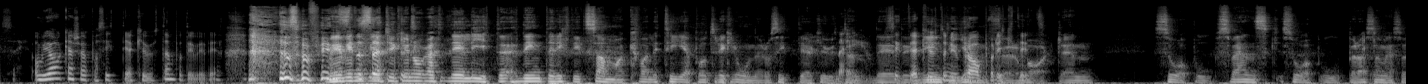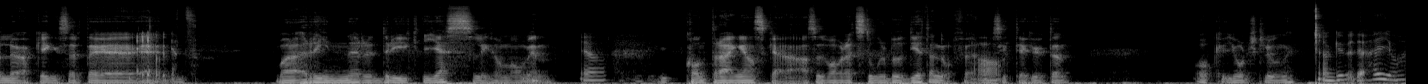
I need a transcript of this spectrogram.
Säkert. Om jag kan köpa Cityakuten på DVD så finns Men jag, vet, det inte, jag säkert. tycker nog att det är lite Det är inte riktigt samma kvalitet på Tre Kronor och Cityakuten. Nej, det, Cityakuten det är ju bra på riktigt. En svensk såpopera som är så lökig så att det Nej, är, bara rinner drygt gäss liksom om en Ja. kontra en ganska, alltså det var väl rätt stor budget ändå för Ja. Cityakuten. Och George Clooney. ja, gud ja. Hej Johan.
